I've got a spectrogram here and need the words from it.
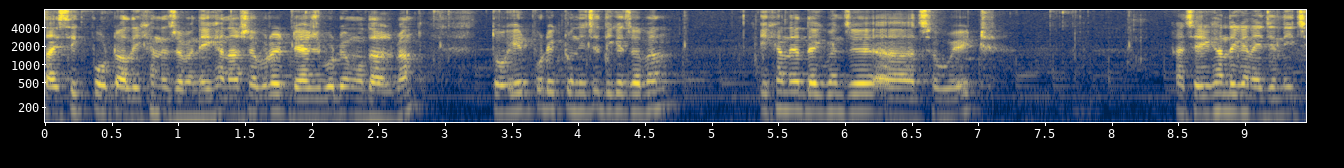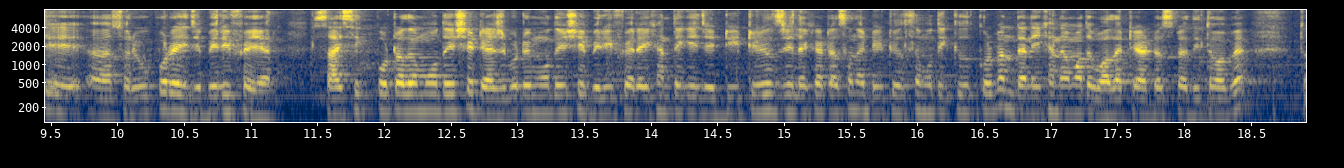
সাইসিক পোর্টাল এখানে যাবেন। এখানে আসার পরে ড্যাশবোর্ডের মধ্যে আসবেন। তো এরপর একটু নিচের দিকে যাবেন। এখানে দেখবেন যে আচ্ছা ওয়েট আচ্ছা এখান থেকে এই যে নিচে সরি উপরে এই যে ভেরিফায়ার সাইসিক পোর্টালের মধ্যে এসে ড্যাশবোর্ডের মধ্যে এসে ভেরিফায়ার এখান থেকে যে ডিটেলস যে লেখাটা আছে না ডিটেলসের মধ্যে ক্লিক করবেন দেন এখানে আমাদের ওয়ালেটের অ্যাড্রেসটা দিতে হবে। তো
